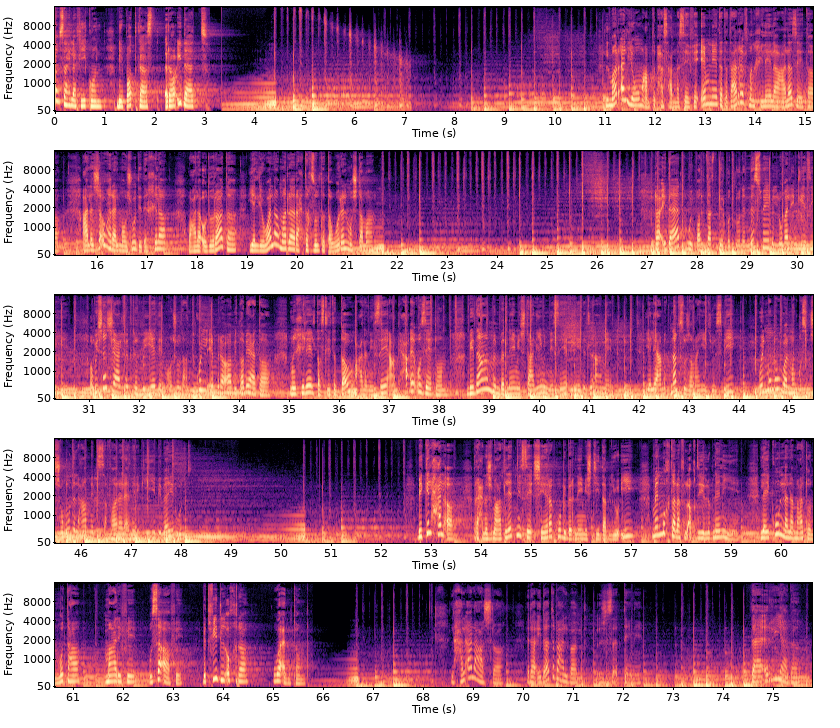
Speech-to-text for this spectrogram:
أهلا وسهلا فيكن ببودكاست رائدات. المرأة اليوم عم تبحث عن مسافة آمنة تتعرف من خلالها على ذاتها على الجوهرة الموجودة داخلها وعلى قدراتها يلي ولا مرة رح تخزل تطور المجتمع. رائدات هو بودكاست بيربط لون النسوة باللغة الإنجليزية وبيشجع الفكر الريادي الموجود عند كل امرأة بطبيعتها. من خلال تسليط الضوء على نساء عم بيحققوا ذاتهم بدعم من برنامج تعليم النساء ريادة الأعمال. يلي عم تنفذه جمعية يو سبيك والممول من قسم الشؤون العامة بالسفارة الأمريكية ببيروت. بكل حلقة رح نجمع ثلاث نساء شاركوا ببرنامج TWE من مختلف الأقضية اللبنانية ليكون لجمعتهم متعة معرفة وثقافة. بتفيد الأخرى وأنتم. الحلقة العاشرة رائدات بعلبك الجزء الثاني. تاء الريادة.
